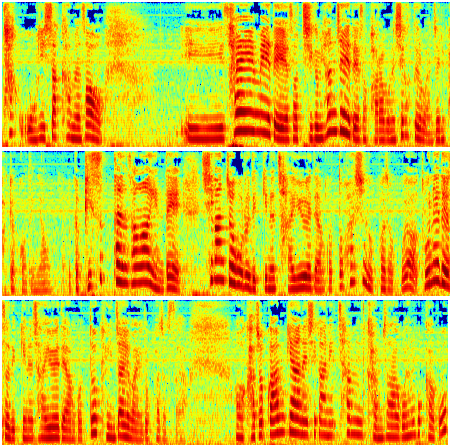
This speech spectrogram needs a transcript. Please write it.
탁 오기 시작하면서 이 삶에 대해서 지금 현재에 대해서 바라보는 시각들이 완전히 바뀌었거든요. 그러니까 비슷한 상황인데 시간적으로 느끼는 자유에 대한 것도 훨씬 높아졌고요. 돈에 대해서 느끼는 자유에 대한 것도 굉장히 많이 높아졌어요. 어, 가족과 함께하는 시간이 참 감사하고 행복하고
